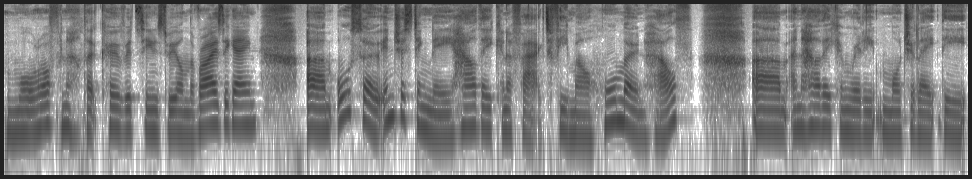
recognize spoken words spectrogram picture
more of now that COVID seems to be on the rise again. Um, also, interestingly, how they can affect female hormone health um, and how they can really modulate the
